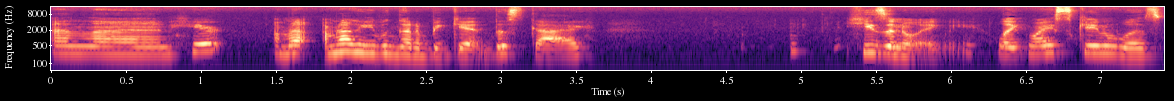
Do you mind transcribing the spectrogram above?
And then here, I'm not I'm not even gonna begin. This guy, he's annoying me. Like my skin was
